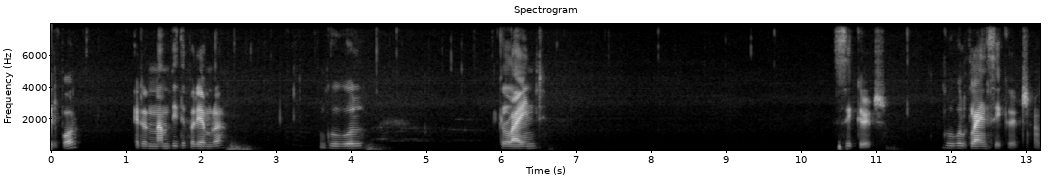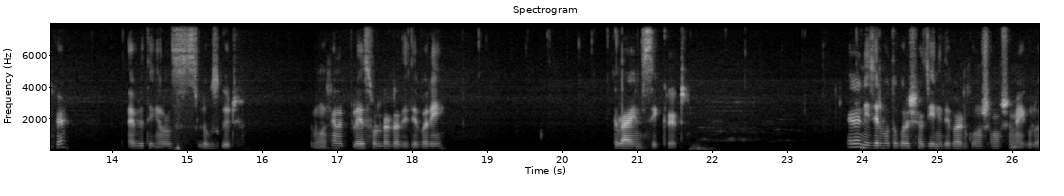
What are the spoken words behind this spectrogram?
এরপর এটার নাম দিতে পারি আমরা Google client secret. Google client secret, okay? Everything else looks good. এবং এখানে প্লেস হোল্ডারটা দিতে পারি? ক্লায়েন্ট সিক্রেট এটা নিজের মতো করে সাজিয়ে নিতে পারেন, কোনো সমস্যা নেই এগুলো।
